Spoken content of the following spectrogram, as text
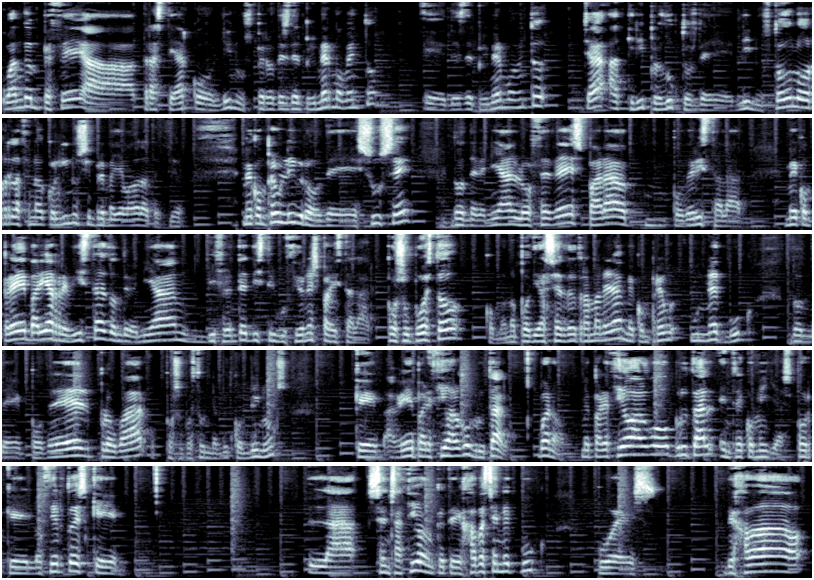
cuando empecé a trastear con Linux, pero desde el primer momento, eh, desde el primer momento ya adquirí productos de Linux. Todo lo relacionado con Linux siempre me ha llamado la atención. Me compré un libro de SUSE donde venían los CDs para poder instalar. Me compré varias revistas donde venían diferentes distribuciones para instalar. Por supuesto, como no podía ser de otra manera, me compré un netbook donde poder probar, por supuesto un netbook con Linux, que a mí me pareció algo brutal. Bueno, me pareció algo brutal entre comillas, porque lo cierto es que la sensación que te dejaba ese netbook, pues dejaba,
